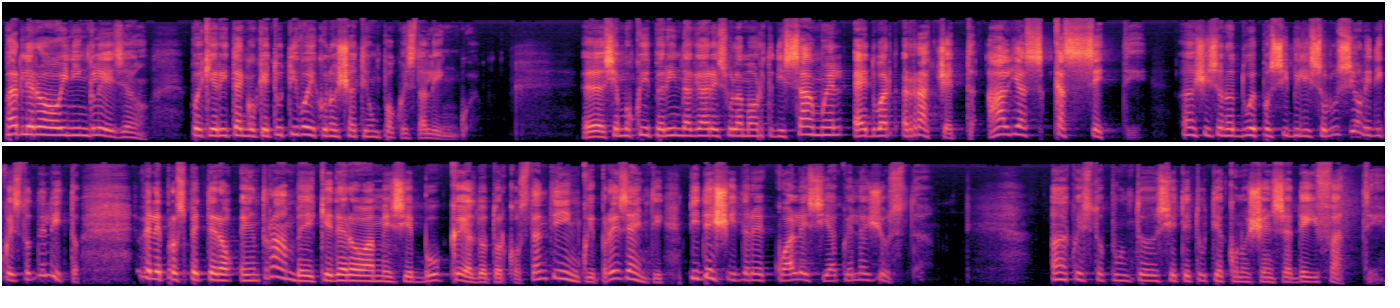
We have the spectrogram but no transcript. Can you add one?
parlerò in inglese, poiché ritengo che tutti voi conosciate un po' questa lingua. Eh, siamo qui per indagare sulla morte di Samuel Edward Ratchet, alias Cassetti. Eh, ci sono due possibili soluzioni di questo delitto. Ve le prospetterò entrambe e chiederò a Messie Book e al dottor Costantin, qui presenti, di decidere quale sia quella giusta. A questo punto siete tutti a conoscenza dei fatti.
